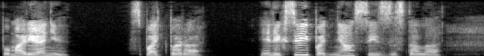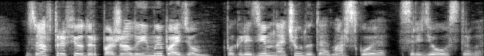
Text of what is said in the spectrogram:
поморяне, спать пора. И Алексей поднялся из-за стола. Завтра, Федор, пожалуй, и мы пойдем, поглядим на чудо-то морское среди острова.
